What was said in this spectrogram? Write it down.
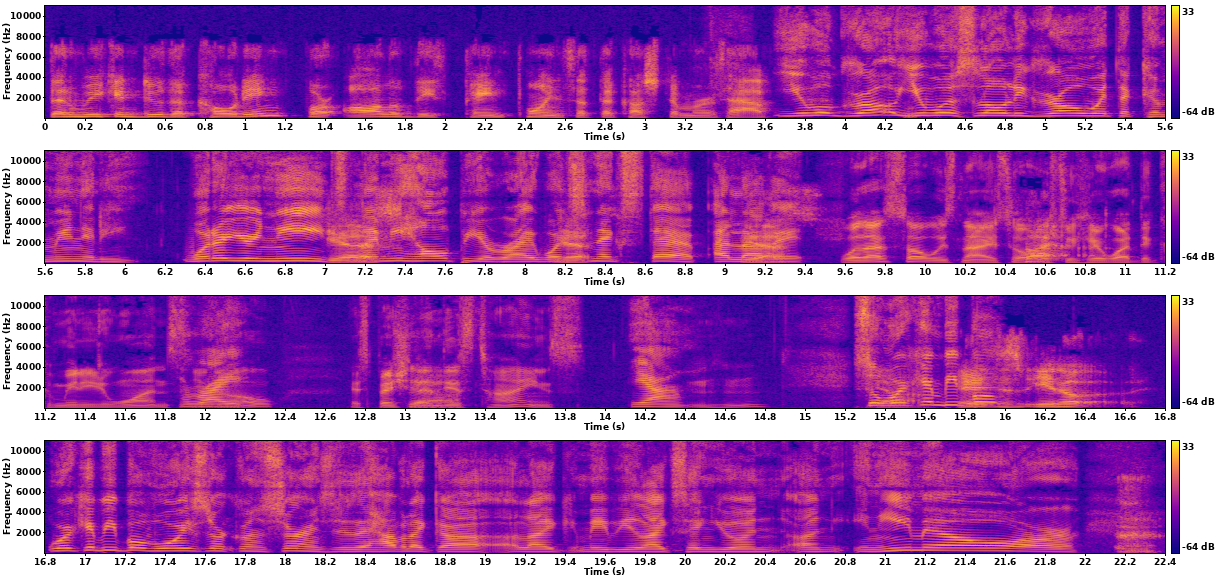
Then we can do the coding for all of these pain points that the customers have. You will grow. You will slowly grow with the community. What are your needs? Let me help you. Right. What's Yeah. the next step? I love Yes. it. Well, that's always nice always to hear what the community wants, you Right. know? Especially in these times. Yeah. hmm So where can people you know, where can people voice their concerns? Do they have like a like maybe like send you an, an, an email or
